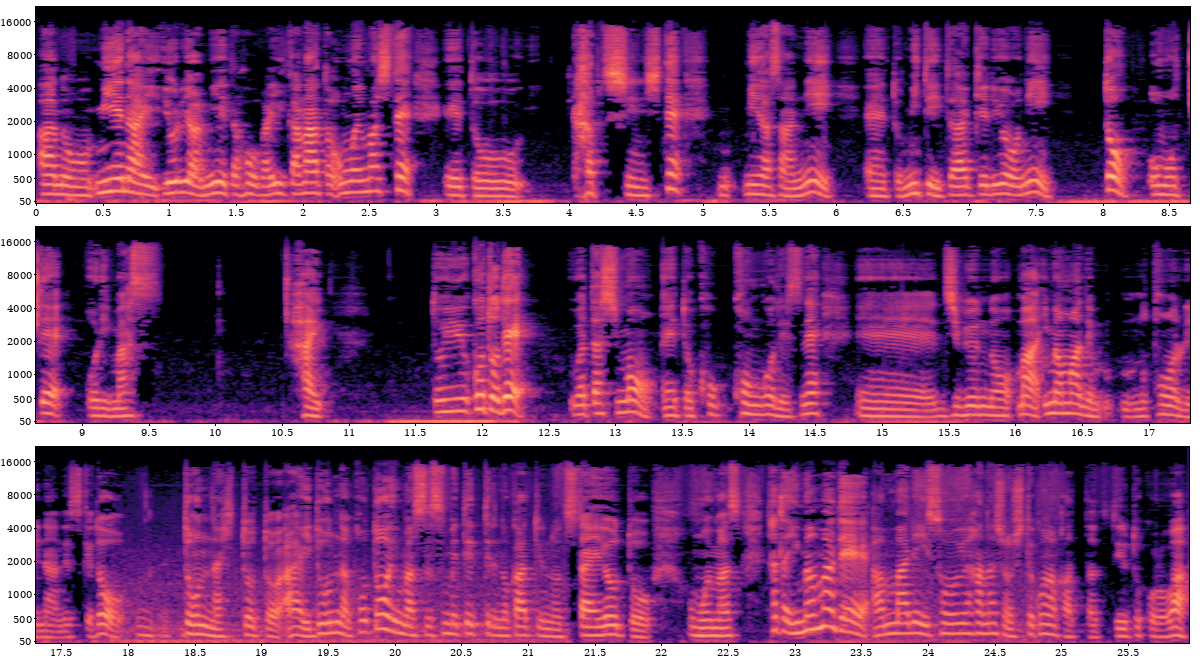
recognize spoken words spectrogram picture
あの、見えないよりは見えた方がいいかなと思いまして、えっ、ー、と、発信して、皆さんに、えっ、ー、と、見ていただけるように、と思っております。はい。ということで、私も、えっ、ー、と、今後ですね、えー、自分の、まあ今までの通りなんですけど、どんな人と会い、どんなことを今進めていってるのかっていうのを伝えようと思います。ただ今まであんまりそういう話をしてこなかったっていうところは、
